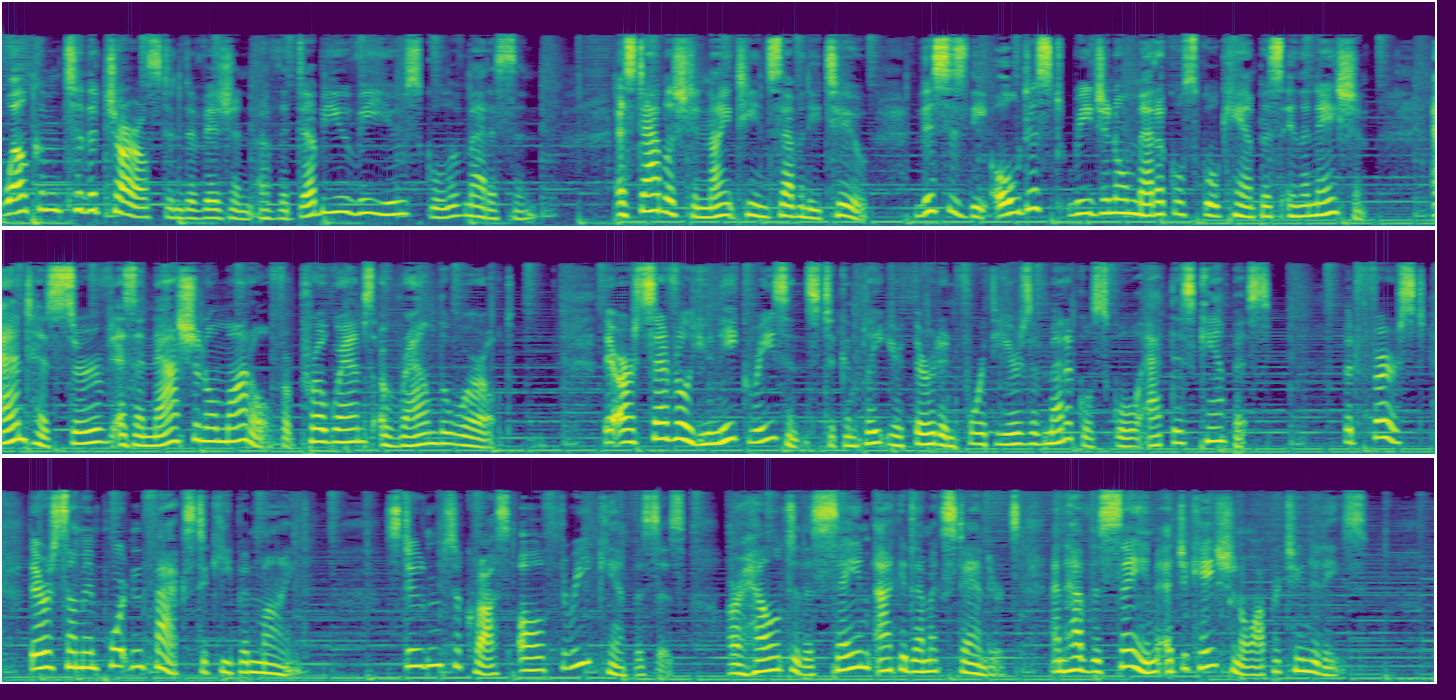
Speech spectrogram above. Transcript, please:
Welcome to the Charleston Division of the WVU School of Medicine. Established in 1972, this is the oldest regional medical school campus in the nation and has served as a national model for programs around the world. There are several unique reasons to complete your third and fourth years of medical school at this campus. But first, there are some important facts to keep in mind students across all three campuses are held to the same academic standards and have the same educational opportunities.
